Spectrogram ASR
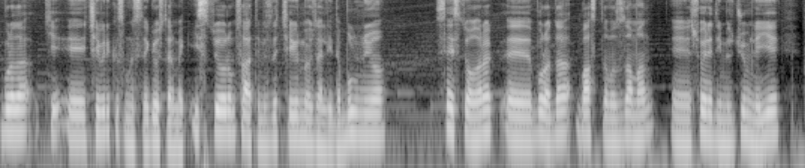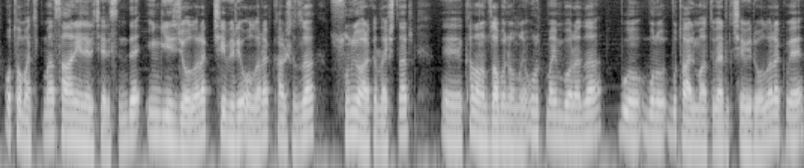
buradaki e, çeviri kısmını size göstermek istiyorum. Saatimizde çevirme özelliği de bulunuyor. Sesli olarak e, burada bastığımız zaman e, söylediğimiz cümleyi otomatikman saniyeler içerisinde İngilizce olarak çeviri olarak karşınıza sunuyor arkadaşlar. Ee, kanalımıza abone olmayı unutmayın bu arada. Bu bunu bu talimatı verdik çeviri olarak ve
